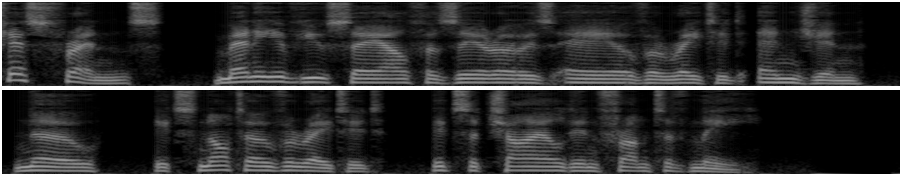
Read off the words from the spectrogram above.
chess friends, many of you say AlphaZero is a overrated engine, no, it's not overrated, it's a child in front of me.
